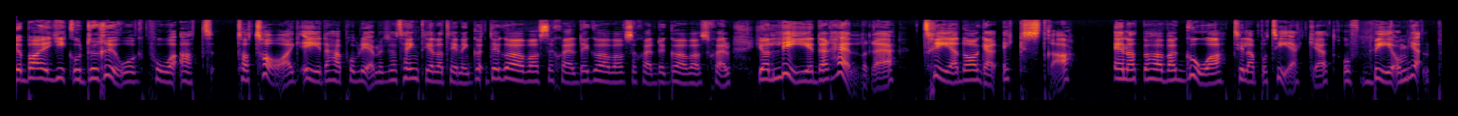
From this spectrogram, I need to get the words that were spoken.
jag bara gick och drog på att ta tag i det här problemet. Jag tänkte hela tiden, det går över av sig själv, det går över av sig själv, det går över av sig själv. Jag lider hellre tre dagar extra än att behöva gå till apoteket och be om hjälp.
